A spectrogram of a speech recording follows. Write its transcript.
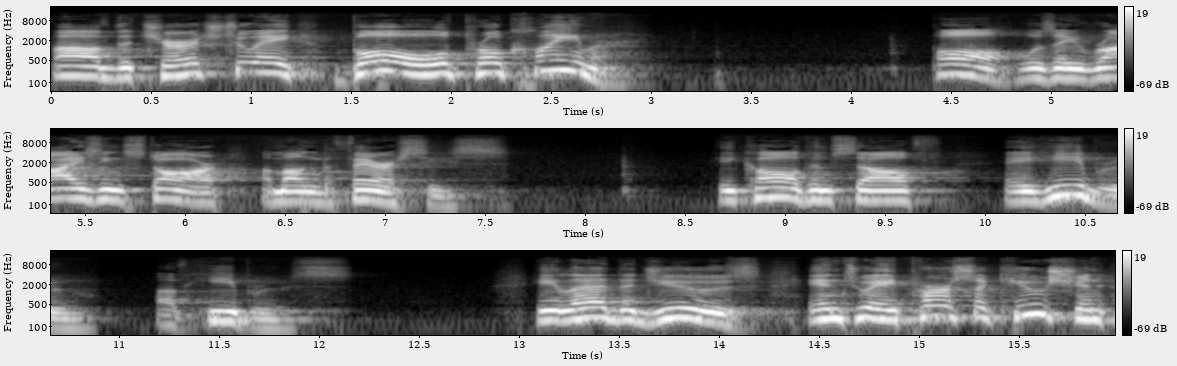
of the church to a bold proclaimer. Paul was a rising star among the Pharisees. He called himself a Hebrew of Hebrews. He led the Jews into a persecution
